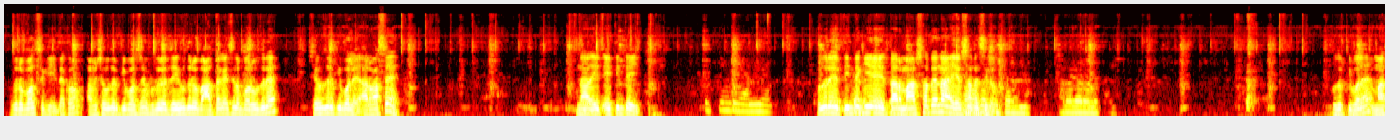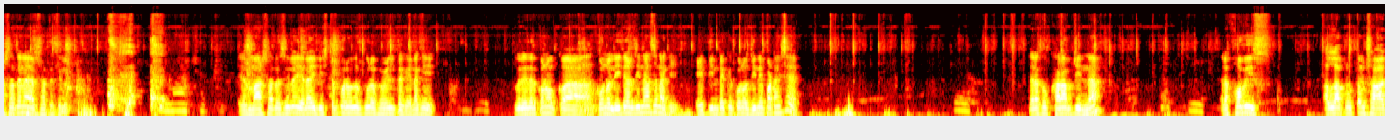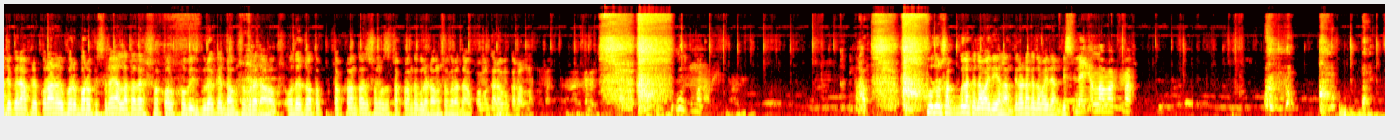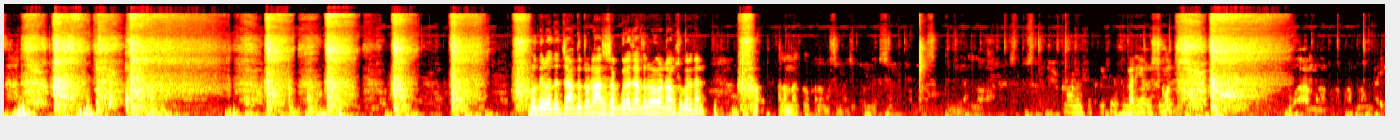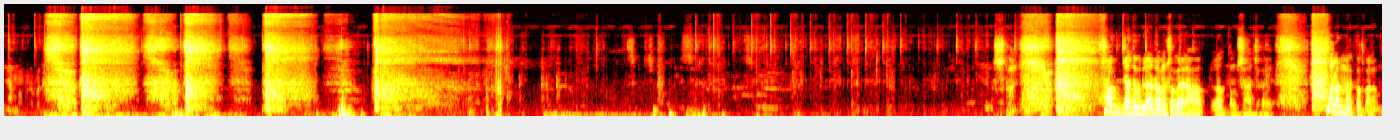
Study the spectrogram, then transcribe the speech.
হুজুরে বলছে কি দেখো আমি সে হুজুর কি বলছে? হুজুরে যেই হুজুরে আলতা গাইছিল বড় হুজুরে সে হুজুরে কি বলে? আরও আছে? না এই এই তিনটেই। হুজুর এই তিনটে কি তার মার সাথে না এর সাথে ছিল। হুজুর কি বলে? মার সাথে না এর সাথে ছিল? এর মার সাথে ছিল, এরাই ডিস্টার্ব করে ওদের পুরো ফ্যামিলি থেকে নাকি? হুজুর এদের কোনো কোনো লিডার জিন আছে নাকি? এই তিনটাকে কোনো জিনে পাঠাইছে? এরা খুব খারাপ জিন না? এরা খবিস। আল্লাহ আপনি সাহায্য করে আপনার কোরআনের উপর বড় কিছু নাই, আল্লাহ তাদের সকল খবিস গুলোকে ধ্বংস করে দেওয়া হোক। ওদের যত চক্রান্ত আছে, সমস্ত চক্রান্তগুলো ধ্বংস করে দেওয়া হোক। কমকার অমকার, আল্লাহ। হুজুর সবগুলোকে জবাই দিয়ে এলাম তেরোটাকে জবাই দেন। বিসমিল্লাহ আল্লাহু আকবার ওদের ওদের না আছে সবগুলো যা ধ্বংস করে দেন। সব জাদুগুলো ধ্বংস করে দেওয়া হোক লোকদম সাহায্য করে। কলম কলম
